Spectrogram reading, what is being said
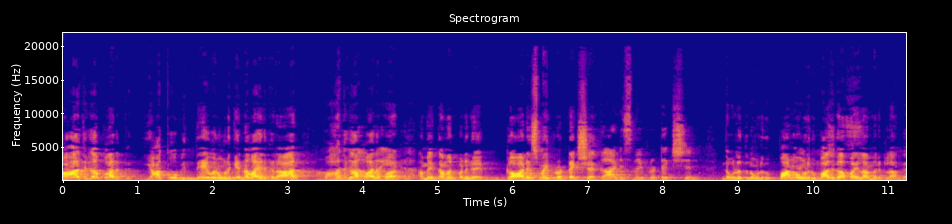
பாதுகாப்பா இருக்கு. யாக்கோபின் தேவன் உங்களுக்கு என்னவா இருக்கிறார்? பாதுகாப்பா இருப்பார். ஆமே கமெண்ட் பண்ணுங்க. God is my protection God is my protection இந்த உலகத்தில் உங்களுக்கு பணம் உங்களுக்கு பாதுகாப்பாக இல்லாமல் இருக்கலாங்க.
